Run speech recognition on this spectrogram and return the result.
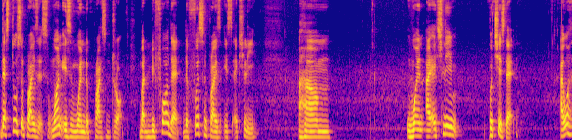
there's two surprises. One is when the price dropped but before that the first surprise is actually um, when I actually purchased that, I was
